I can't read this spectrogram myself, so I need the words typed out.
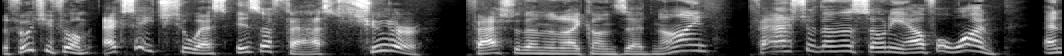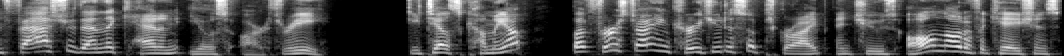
The Fujifilm X-H2S is a fast shooter, faster than the Nikon Z9, faster than the Sony Alpha 1, and faster than the Canon EOS R3. Details coming up, but first I encourage you to subscribe and choose all notifications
